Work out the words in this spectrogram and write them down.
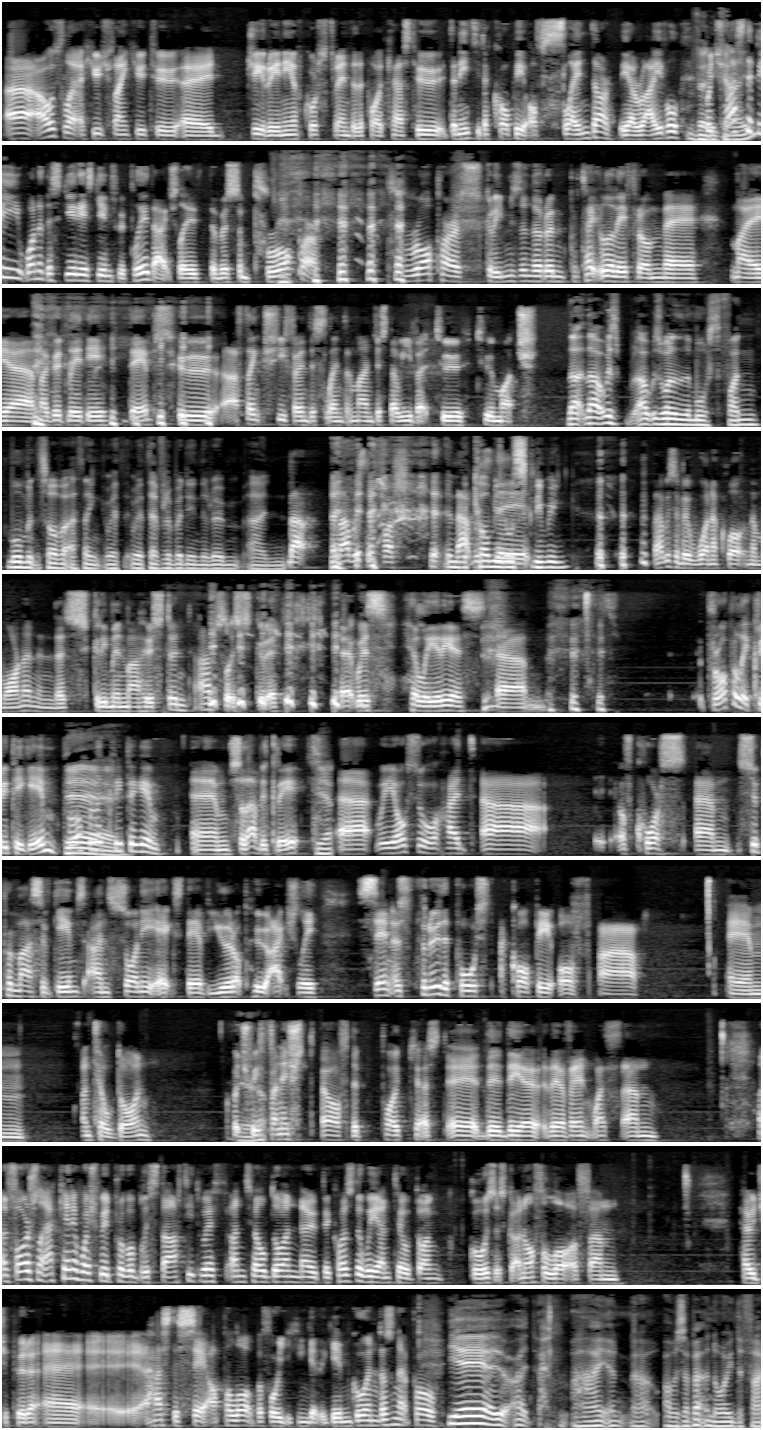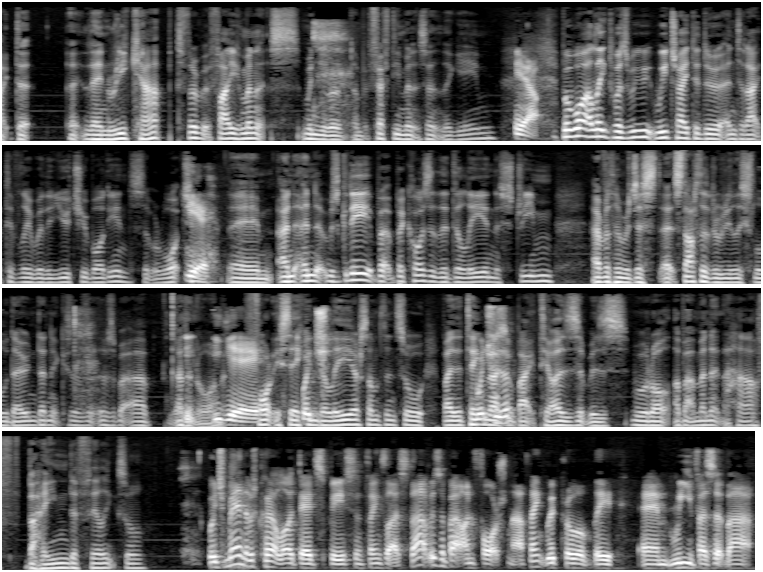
uh, I also like a huge thank you to uh, Jay Rainey, of course, friend of the podcast, who donated a copy of Slender: The Arrival, Very which has to be one of the scariest games we played. Actually, there was some proper, proper screams in the room, particularly from uh, my uh, my good lady Debs, who I think she found the Slender Man just a wee bit too too much. That that was that was one of the most fun moments of it. I think with with everybody in the room and That that was the first. and that the was communal the- screaming. That was about one o'clock in the morning, and the screaming my Houston, absolutely screw It was hilarious. Um, properly creepy game, properly Yeah. creepy game. Um, so that was great. Uh, we also had, uh, of course, um, Supermassive Games and Sony XDev Europe, who actually sent us through the post a copy of uh, um, Until Dawn which we finished off the podcast, uh, the the uh, the event with. Um, unfortunately, I kind of wish we'd probably started with Until Dawn now because the way Until Dawn goes, it's got an awful lot of. Um, how would you put it? Uh, it has to set up a lot before you can get the game going, doesn't it, Paul? Yeah, I, I, I, I was a bit annoyed the fact that then recapped for about five minutes when you were about 15 minutes into the game. Yeah. But what I liked was we we tried to do it interactively with the YouTube audience that were watching. Yeah. Um, and, and it was great, but because of the delay in the stream, everything was just, it started to really slow down, didn't it? Because there, was- there was about a, I don't know, a Yeah. 40 second Which- delay or something. So by the time that was a- got back to us, it was, we were all about a minute and a half behind, if they like so. which meant there was quite a lot of dead space and things like that. So that was a bit unfortunate. I think we'd probably um, revisit that uh,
